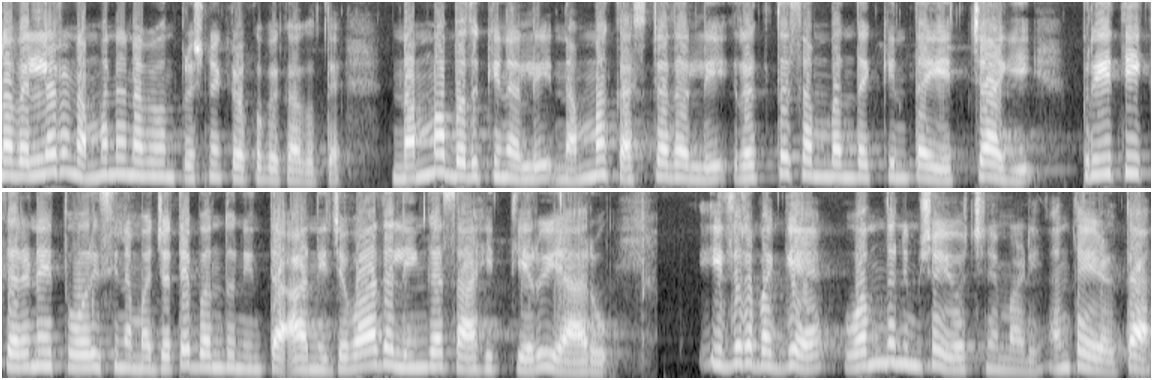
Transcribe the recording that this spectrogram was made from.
ನಾವೆಲ್ಲರೂ ನಮ್ಮನ್ನ ನಾವೇ ಒಂದು ಪ್ರಶ್ನೆ ಕೇಳ್ಕೋಬೇಕಾಗುತ್ತೆ. ನಮ್ಮ ಬದುಕಿನಲ್ಲಿ, ನಮ್ಮ ಕಷ್ಟದಲ್ಲಿ ರಕ್ತ ಸಂಬಂಧಕ್ಕಿಂತ ಹೆಚ್ಚಾಗಿ ಪ್ರೀತಿ, ಕರುಣೆ ತೋರಿಸಿ ನಮ್ಮ ಜೊತೆ ಬಂದು ನಿಂತ ಆ ನಿಜವಾದ ಲಿಂಗ ಸಾಹಿತ್ಯರು ಯಾರು? ಇದರ ಬಗ್ಗೆ ಒಂದು ನಿಮಿಷ ಯೋಚನೆ ಮಾಡಿ ಅಂತ ಹೇಳ್ತಾ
